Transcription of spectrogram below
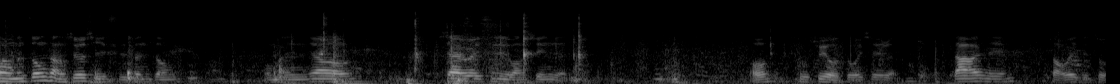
我们中场休息十分钟，我们要下一位是王新仁。哦，出去有多一些人，大家可以找位置坐。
